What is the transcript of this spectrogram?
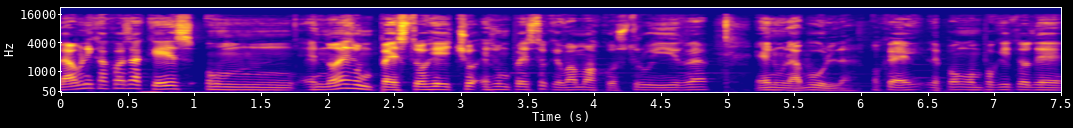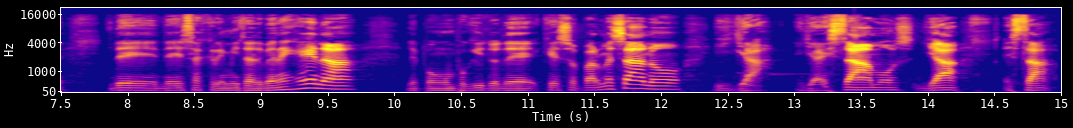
La única cosa que es un, eh, no es un pesto hecho, es un pesto que vamos a construir en una bulla, ¿ok? Le pongo un poquito de, de, de esa cremita de berenjena, le pongo un poquito de queso parmesano y ya, ya estamos, ya está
